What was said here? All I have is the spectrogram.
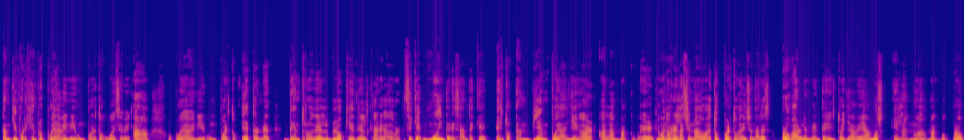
también por ejemplo pueda venir un puerto USB A o pueda venir un puerto Ethernet dentro del bloque del cargador. Así que muy interesante que esto también pueda llegar a la MacBook Air y bueno relacionado a estos puertos adicionales probablemente esto ya veamos en las nuevas MacBook Pro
